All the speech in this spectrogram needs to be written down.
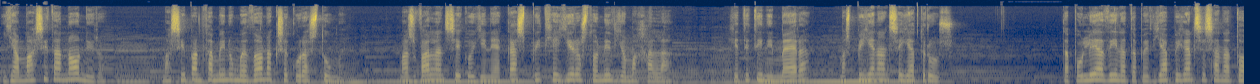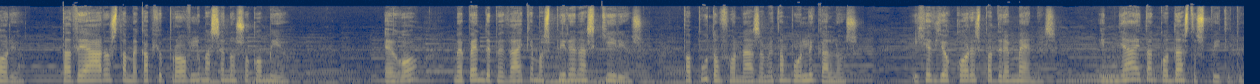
Για μας ήταν όνειρο. Μας είπαν θα μείνουμε εδώ να ξεκουραστούμε. Μας βάλαν σε οικογενειακά σπίτια γύρω στον ίδιο μαχαλά. Γιατί την ημέρα μας πήγαιναν σε γιατρούς. Τα πολύ αδύνατα παιδιά πήγαν σε σανατόριο. Τα δε άρρωστα με κάποιο πρόβλημα σε νοσοκομείο. Εγώ, με πέντε παιδάκια, μας πήρε ένας κύριος. Παππού τον φωνάζαμε, ήταν πολύ καλός. Είχε δύο κόρες παντρεμένες. Η μια ήταν κοντά στο σπίτι του.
